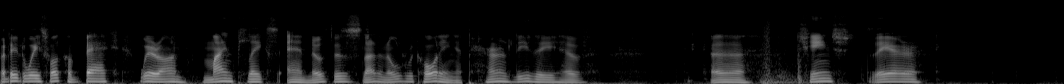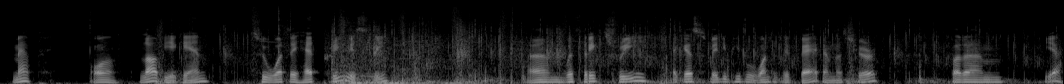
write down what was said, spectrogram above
but anyways, welcome back. We're on Mineplex and no, this is not an old recording. Apparently they have uh, changed their map or lobby again to what they had previously. Um, with Big Tree, I guess many people wanted it back, I'm not sure. But um, yeah,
